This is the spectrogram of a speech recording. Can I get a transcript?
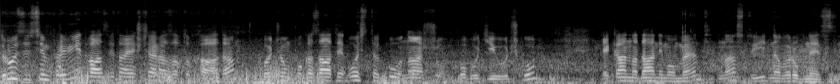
Друзі, всім привіт! Вас вітає ще раз автохата. Хочу вам показати ось таку нашу побутівочку, яка на даний момент у нас стоїть на виробництві.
